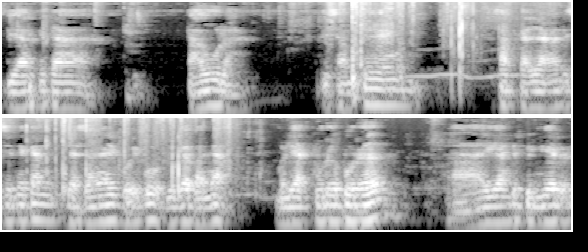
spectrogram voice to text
Biar kita tahu lah di samping kayangan di sini kan biasanya ibu-ibu juga banyak melihat pura-pura nah, yang di pinggir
